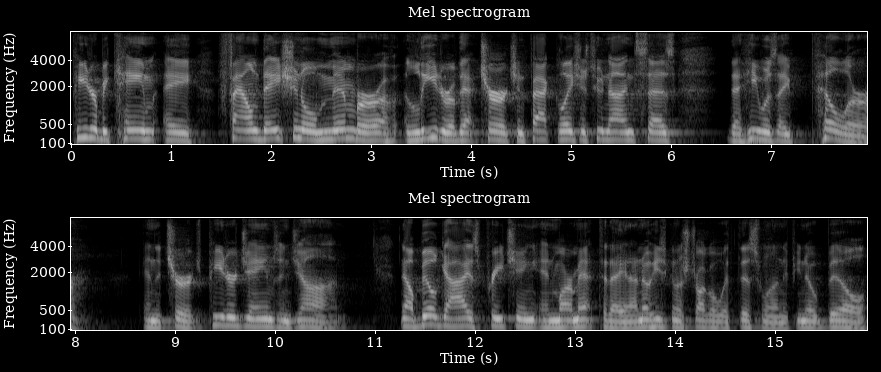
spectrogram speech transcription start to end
Peter became a foundational member, of, a leader of that church. In fact, Galatians 2 9 says that he was a pillar in the church Peter, James, and John. Now, Bill Guy is preaching in Marmet today, and I know he's going to struggle with this one. If you know Bill,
